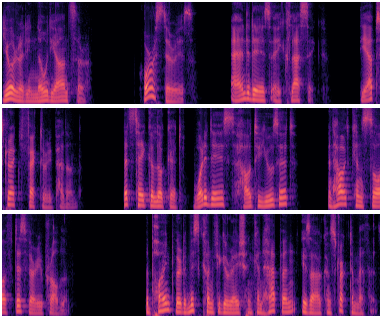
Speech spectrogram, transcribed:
you already know the answer. Of course there is. And it is a classic, the abstract factory pattern. Let's take a look at what it is, how to use it, and how it can solve this very problem. The point where the misconfiguration can happen is our constructor method.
